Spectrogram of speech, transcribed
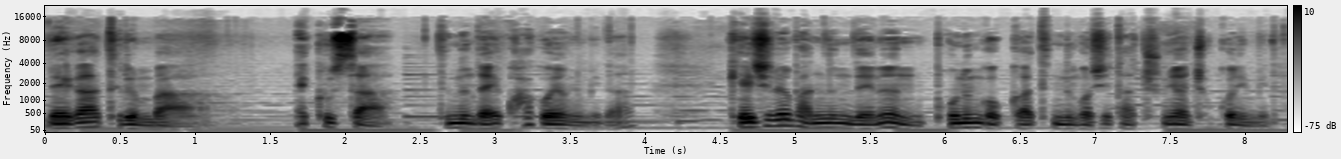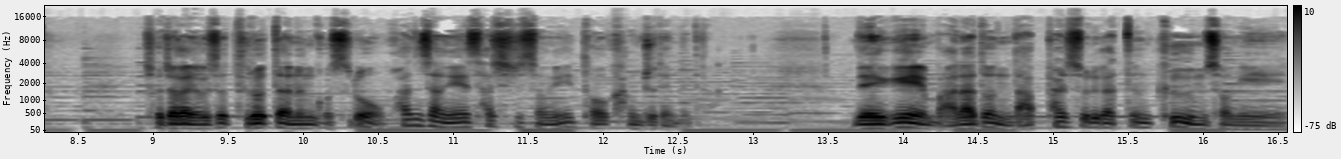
내가 들은 바 에쿠사 듣는다의 과거형입니다. 계시를 받는 데는 보는 것과 듣는 것이 다 중요한 조건입니다. 저자가 여기서 들었다는 것으로 환상의 사실성이 더 강조됩니다. 내게 말하던 나팔 소리 같은 그 음성이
